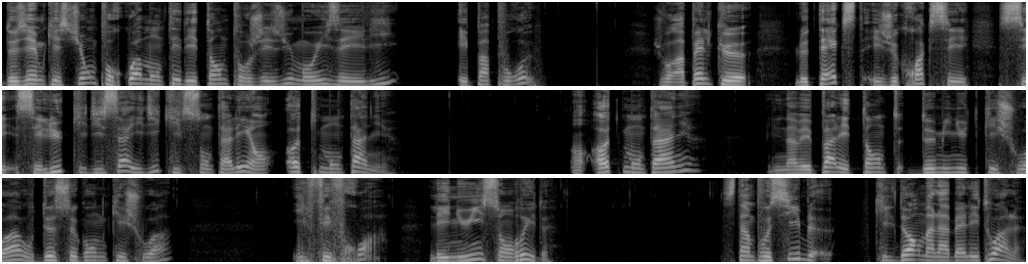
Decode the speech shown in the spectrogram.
Deuxième question, pourquoi monter des tentes pour Jésus, Moïse et Élie et pas pour eux? Je vous rappelle que le texte, et je crois que c'est Luc qui dit ça, il dit qu'ils sont allés en haute montagne. En haute montagne, ils n'avaient pas les tentes deux minutes quechua ou deux secondes quechua. Il fait froid, les nuits sont rudes. C'est impossible qu'ils dorment à la belle étoile.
